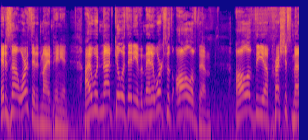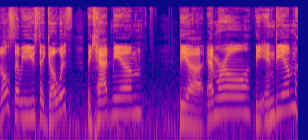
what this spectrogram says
It is not worth it, in my opinion. I would not go with any of them, and it works with all of them. All of the uh, precious metals that we used to go with, the cadmium, the uh, emeril, the indium,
